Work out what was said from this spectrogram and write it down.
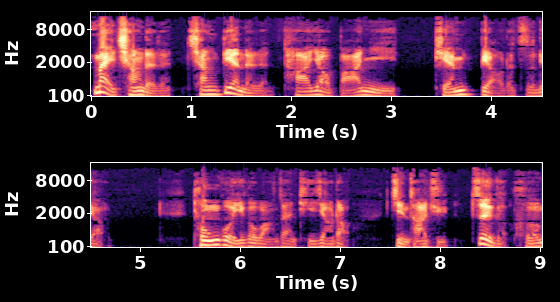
卖枪的人、枪店的人，他要把你填表的资料通过一个网站提交到警察局。这个和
